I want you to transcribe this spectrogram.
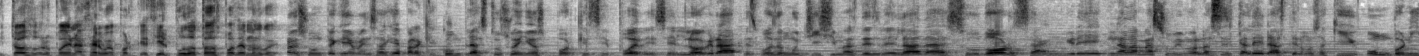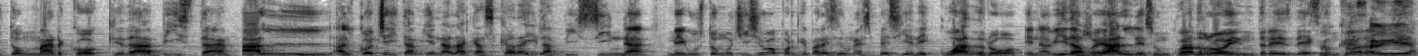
y- todos lo pueden hacer, güey. Porque si él pudo, todos podemos, güey. Es un pequeño mensaje para que cumplas tus sueños porque se puede, se logra después de muchísimas desveladas, sudor, sangre. Nada más subimos las escaleras, tenemos aquí un bonito marco que da vista al, al coche y también a la cascada y la piscina. Me gustó muchísimo porque parece una especie de cuadro en la vida real, es un cuadro en 3D Su con toda la mira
